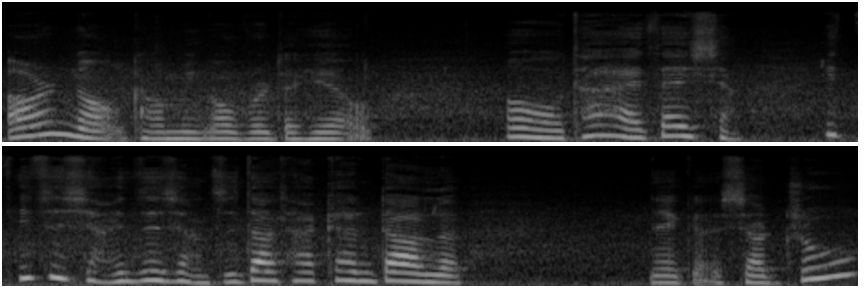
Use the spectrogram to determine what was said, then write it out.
Arnold coming over the hill. 哦，他还在想，一一直想，一直想，直到他看到了那个小猪，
